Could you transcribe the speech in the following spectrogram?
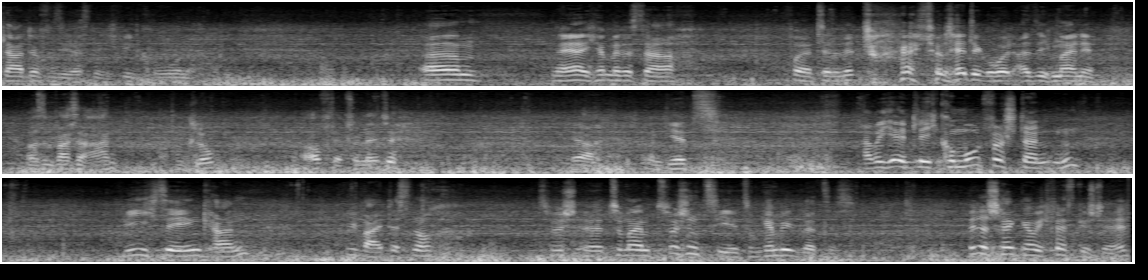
Klar dürfen sie das nicht, wegen Corona. Ähm, naja, ich habe mir das da vor der Toilette, Toilette geholt, also ich meine aus dem Wasserhahn, auf dem Klo, auf der Toilette. Ja, und jetzt habe ich endlich Komoot verstanden, wie ich sehen kann, wie weit es noch zwisch, äh, zu meinem Zwischenziel, zum Campingplatz ist. Mit Erschrecken habe ich festgestellt,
